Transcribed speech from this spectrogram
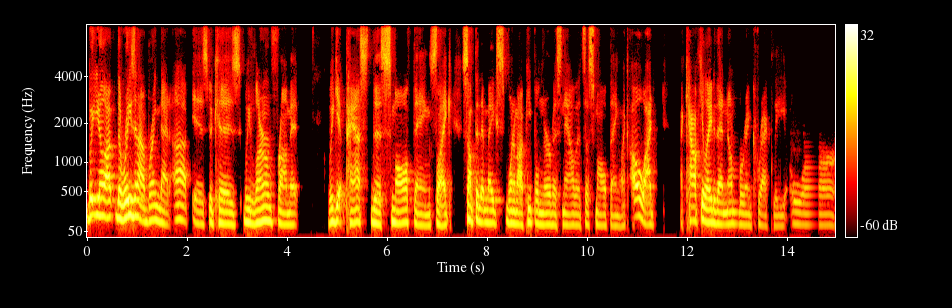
But you know, I, the reason I bring that up is because we learn from it. We get past the small things, like something that makes one of my people nervous now. That's a small thing, like oh, I I calculated that number incorrectly, or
